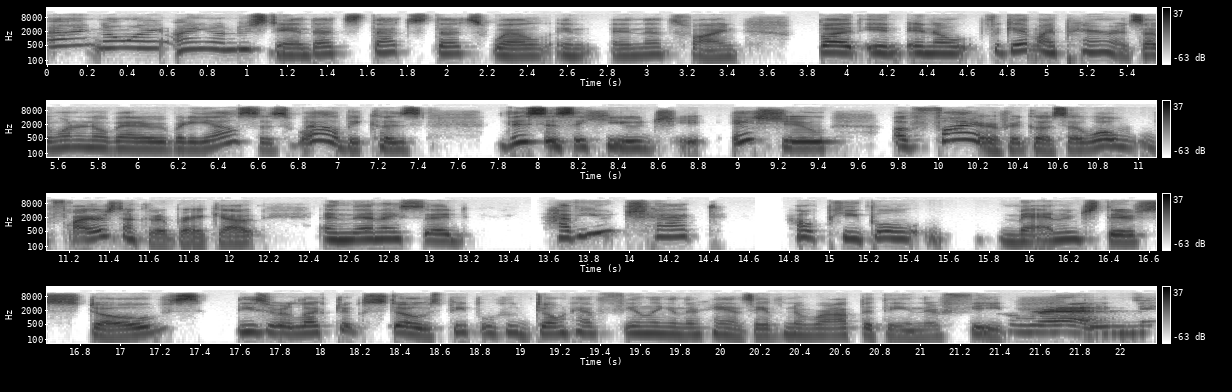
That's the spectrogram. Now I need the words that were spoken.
I no, I, I understand. That's that's that's well and, and that's fine. But in, you know, forget my parents. I want to know about everybody else as well, because this is a huge issue of fire. If it goes, so well, fire's not going to break out. And then I said, Have you checked how people manage their stoves. These are electric stoves. People who don't have feeling in their hands, they have neuropathy in their feet. Correct. They may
